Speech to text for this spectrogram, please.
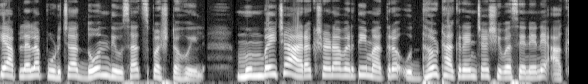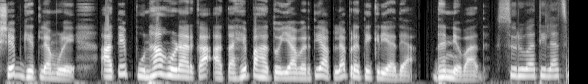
हे आपल्याला पुढच्या दोन दिवसात स्पष्ट होईल. मुंबईच्या आरक्षणावरती मात्र उद्धव ठाकरेंच्या शिवसेनेने आक्षेप घेतल्यामुळे आता पुन्हा होणार का आता हे पाहतो. यावरती आपल्या प्रतिक्रिया द्या. धन्यवाद. सुरुवातीलाच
